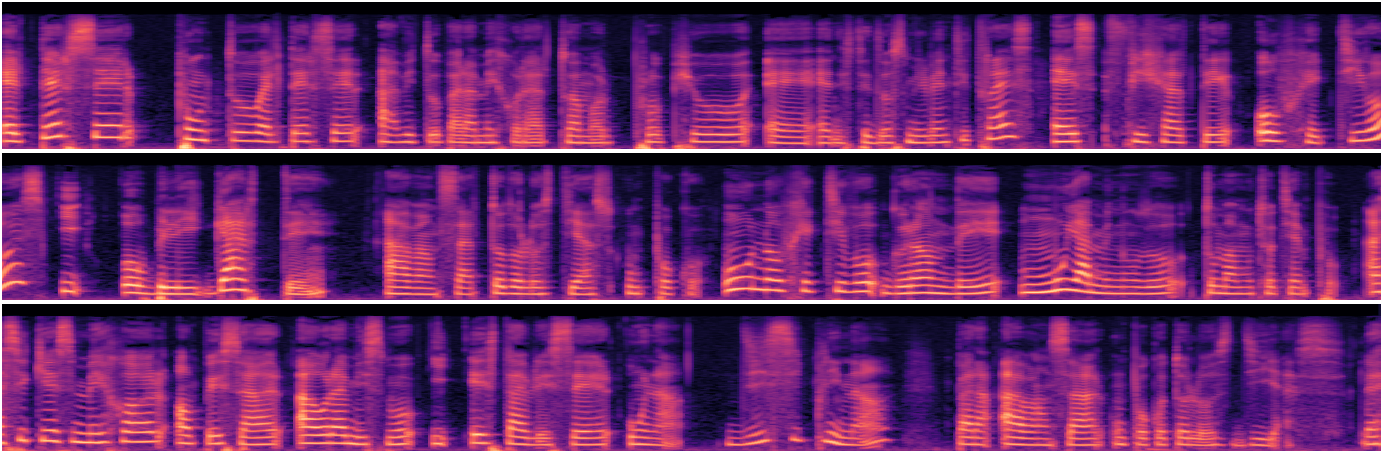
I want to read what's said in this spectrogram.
El tercer punto, el tercer hábito para mejorar tu amor propio eh, en este 2023 es fijarte objetivos y obligarte a avanzar todos los días un poco. Un objetivo grande muy a menudo toma mucho tiempo Así que es mejor empezar ahora mismo y establecer una disciplina para avanzar un poco todos los días. La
